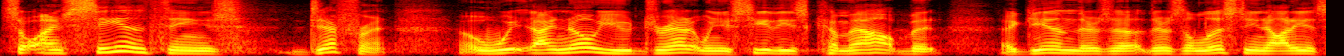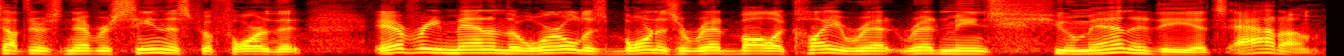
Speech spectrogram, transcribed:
so I'm seeing things different. We, I know you dread it when you see these come out, but again, there's a, there's a listening audience out there that's never seen this before that every man in the world is born as a red ball of clay. Red, red means humanity, it's Adam.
